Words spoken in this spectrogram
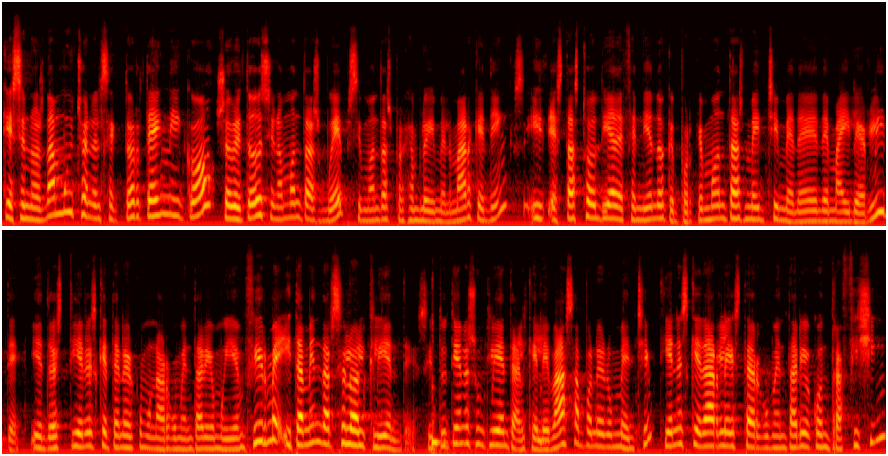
que se nos da mucho en el sector técnico, sobre todo si no montas web, si montas, por ejemplo, email marketing y estás todo el día defendiendo que por qué montas MailChimp de, de MailerLite. Y entonces tienes que tener como un argumentario muy en firme y también dárselo al cliente. Si tú tienes un cliente al que le vas a poner un MailChimp, tienes que darle este argumentario contra phishing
